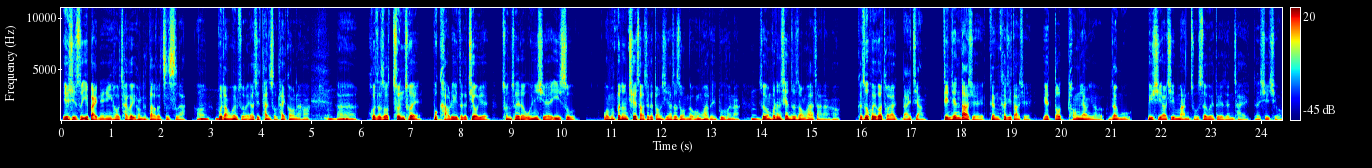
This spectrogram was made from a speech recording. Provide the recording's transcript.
也许是一百年以后才会用得到的知识啊啊！不然为什么要去探索太空呢？哈，呃，或者说纯粹不考虑这个就业，纯粹的文学艺术，我们不能缺少这个东西啊，这是我们的文化的一部分啊。所以我们不能限制这种发展啊。哈，可是回过头来来讲，顶尖大学跟科技大学也都同样有任务。必须要去满足社会对人才的需求，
